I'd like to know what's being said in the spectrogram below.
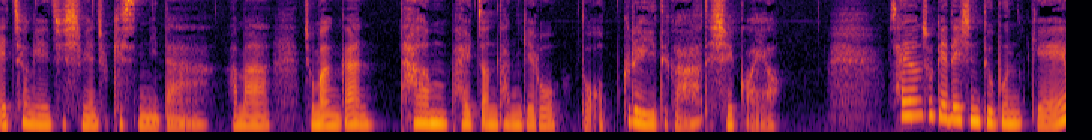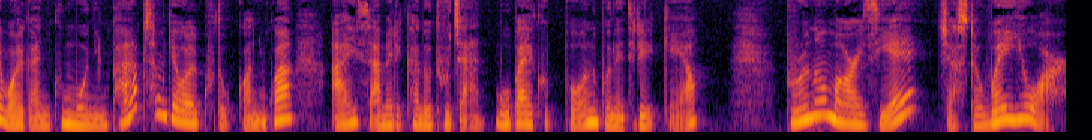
애청해 주시면 좋겠습니다. 아마 조만간 다음 발전 단계로 또 업그레이드가 되실 거예요. 사연 소개되신 두 분께 월간 굿모닝 팝 3개월 구독권과 아이스 아메리카노 두 잔 모바일 쿠폰 보내드릴게요. 브루노 마르지의 Just the Way You Are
